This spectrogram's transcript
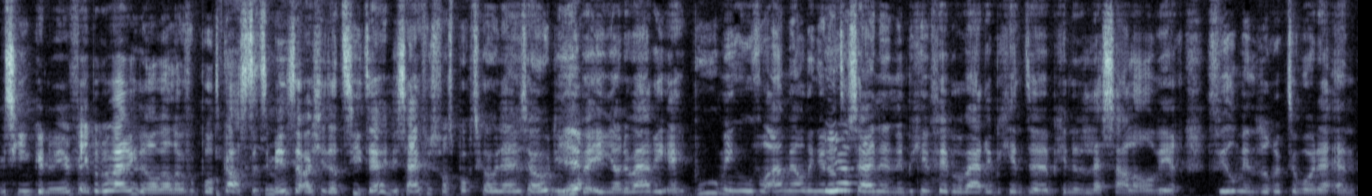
Misschien kunnen we in februari er al wel over podcasten. Tenminste, als je dat ziet, hè. De cijfers van sportscholen en zo. Die Ja. hebben in januari echt booming hoeveel aanmeldingen dat Ja. er zijn. En in begin februari begint, eh, beginnen de leszalen alweer veel minder druk te worden. En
